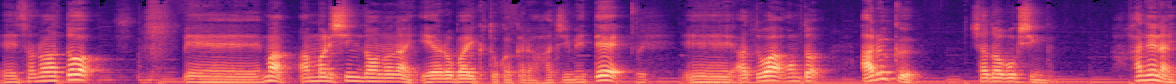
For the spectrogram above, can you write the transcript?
えーその後、えーまああんまり振動のないエアロバイクとかから始めて、はい、えーあとは本当歩くシャドーボクシング。跳ねない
